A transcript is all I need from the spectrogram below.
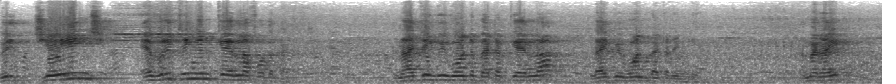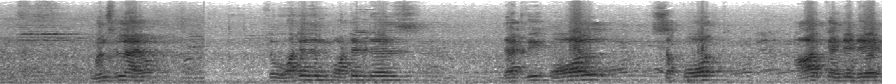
will change everything in Kerala for the better. And I think we want a better Kerala like we want better India. Am I right? Mansilayo. So what is important is that we all support our candidate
